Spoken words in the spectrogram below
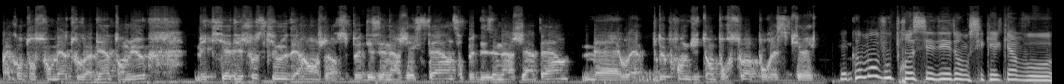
bah, quand on se bien, tout va bien, tant mieux. Mais qu'il y a des choses qui nous dérangent. Alors, ça peut être des énergies externes, ça peut être des énergies internes. Mais ouais, de prendre du temps pour soi, pour respirer. Comment vous procédez donc si quelqu'un vous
